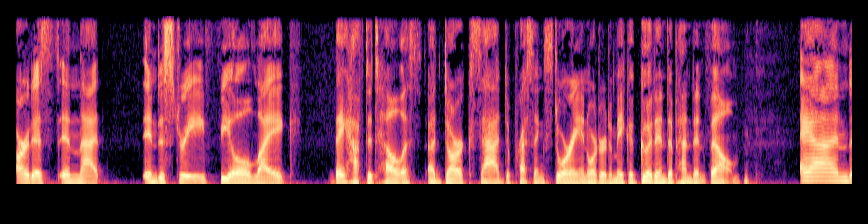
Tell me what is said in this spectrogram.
artists in that industry feel like they have to tell a, a dark, sad, depressing story in order to make a good independent film. And,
